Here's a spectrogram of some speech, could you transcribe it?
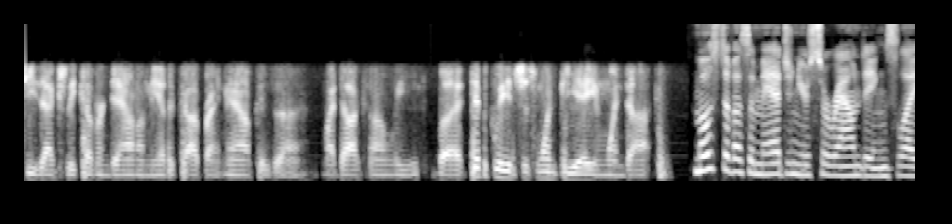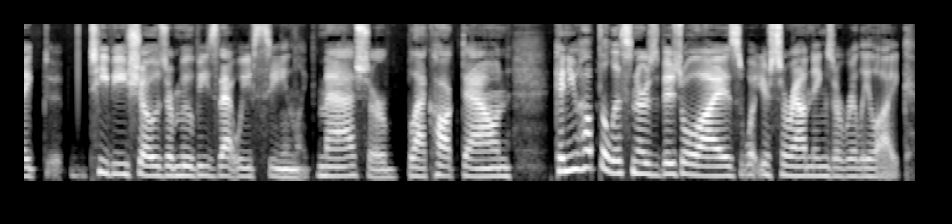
she's actually covering down on the other cop right now because uh, my doc's on leave. But typically it's just one PA and one doc. Most of us imagine your surroundings like TV shows or movies that we've seen, like MASH or Black Hawk Down. Can you help the listeners visualize what your surroundings are really like?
